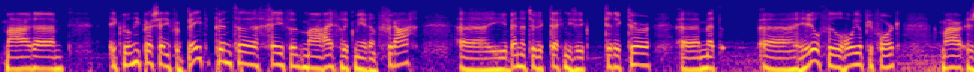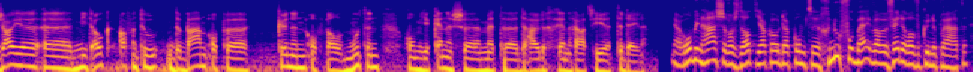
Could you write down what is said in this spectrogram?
Maar ehm, ik wil niet per se een verbeterpunt geven, maar eigenlijk meer een vraag. Uh, je bent natuurlijk technisch directeur uh, met heel veel hooi op je vork. Maar zou je niet ook af en toe de baan op kunnen of wel moeten om je kennis met de huidige generatie te delen. Nou, Robin Haase was dat. Jacco, daar komt genoeg voorbij waar we verder over kunnen praten. Ik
